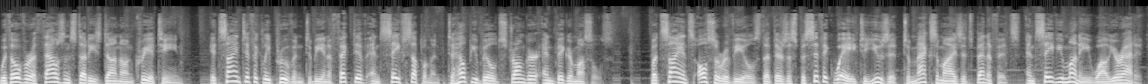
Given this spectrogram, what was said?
With over a thousand studies done on creatine, it's scientifically proven to be an effective and safe supplement to help you build stronger and bigger muscles. But science also reveals that there's a specific way to use it to maximize its benefits and save you money while you're at it.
